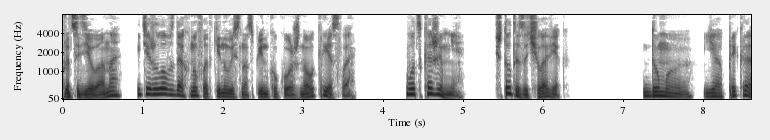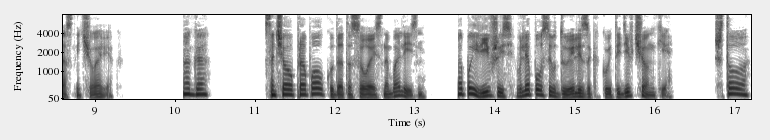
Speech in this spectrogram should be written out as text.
Процедила она и, тяжело вздохнув, откинулась на спинку кожаного кресла. «Вот скажи мне, что ты за человек?» «Думаю, я прекрасный человек». «Ага». Сначала пропал куда-то, ссылаясь на болезнь, а появившись, вляпался в дуэли за какой-то девчонки. «Что?»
